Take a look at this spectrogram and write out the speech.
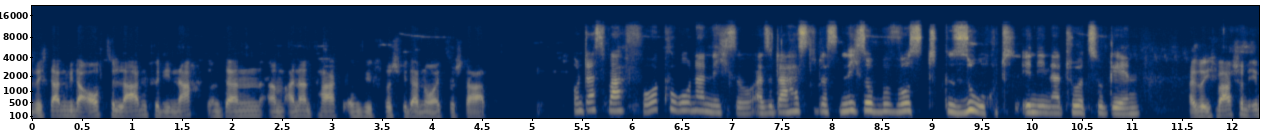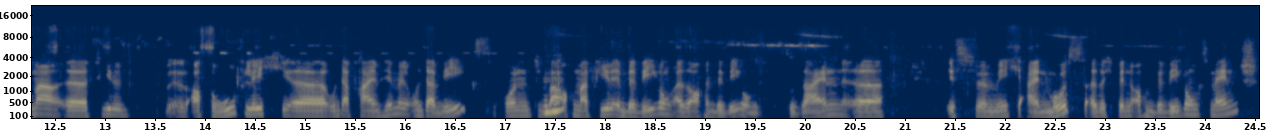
sich dann wieder aufzuladen für die Nacht und dann am anderen Tag irgendwie frisch wieder neu zu starten. Und das war vor Corona nicht so. Also da hast du das nicht so bewusst gesucht, in die Natur zu gehen. Also ich war schon immer äh, viel äh, auch beruflich äh, unter freiem Himmel unterwegs und mhm. war auch immer viel in Bewegung. Also auch in Bewegung zu sein, äh, ist für mich ein Muss. Also ich bin auch ein Bewegungsmensch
